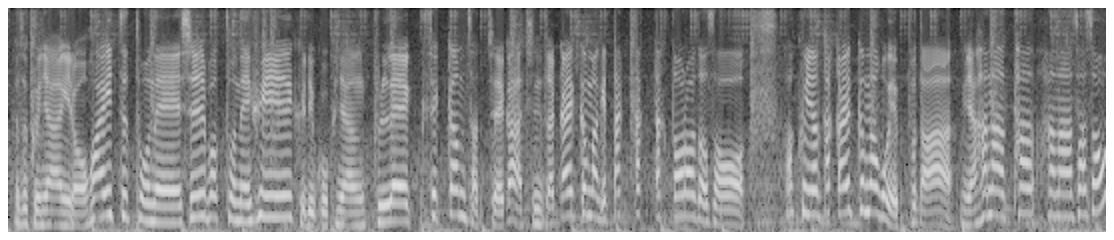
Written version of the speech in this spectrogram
그래서 그냥 이런 화이트 톤의 실버 톤의 휠 그리고 그냥 블랙 색감 자체가 진짜 깔끔하게 딱딱딱 떨어져서 아 그냥 딱 깔끔하고 예쁘다. 그냥 하나 타 하나 사서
